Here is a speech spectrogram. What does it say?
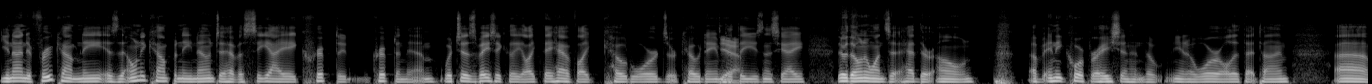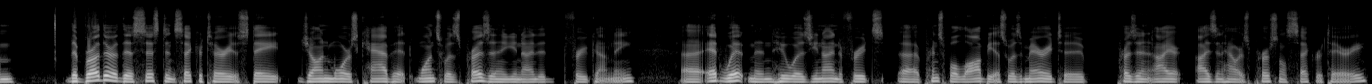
United Fruit Company is the only company known to have a CIA cryptonym, which is basically like they have like code words or code names Yeah. that they use in the CIA. They're the only ones that had their own of any corporation in the you know world at that time. Um, the brother of the Assistant Secretary of State, John Moors Cabot, once was president of United Fruit Company. Uh, Ed Whitman, who was United Fruit's uh, principal lobbyist, was married to President I- Eisenhower's personal secretary.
